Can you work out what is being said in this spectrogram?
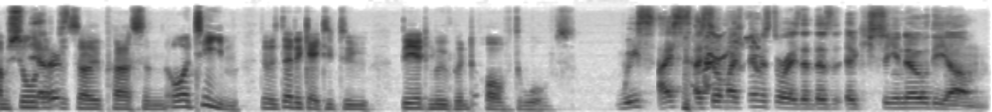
I'm sure Yeah, there was a person or a team that was dedicated to beard movement of dwarves. we I, I so my famous story is that there's uh, so you know the um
